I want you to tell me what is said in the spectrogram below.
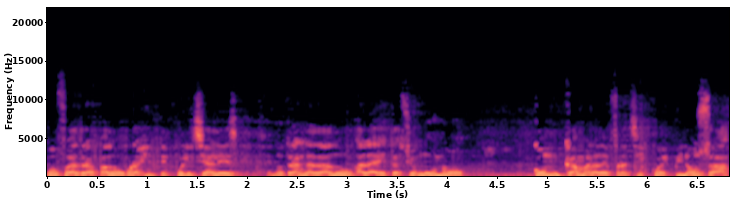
pues fue atrapado por agentes policiales, siendo trasladado a la estación 1. Con cámara de Francisco Espinosa,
